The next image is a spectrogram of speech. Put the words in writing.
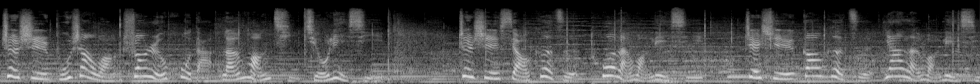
这是不上网双人互打拦网起球练习，这是小个子拖拦网练习，这是高个子压拦网练习，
